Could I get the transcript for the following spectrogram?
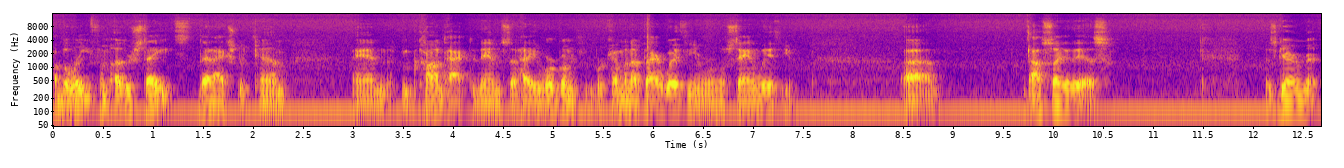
I believe from other states that actually come and contacted them and said, "Hey, we're going to, we're coming up there with you, and we're going to stand with you." Uh, I'll say this: as government,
